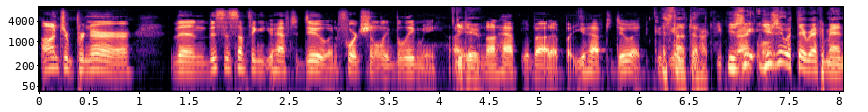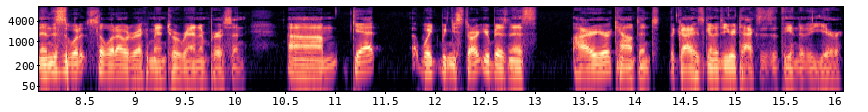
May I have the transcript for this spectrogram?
entrepreneur, then this is something that you have to do. Unfortunately, believe me, You I'm do. not happy about it, but you have to do it because It's you not have that to hard. Usually, usually what they recommend, and this is what still what I would recommend to a random person: um, get when you start your business, hire your accountant, the guy who's going to do your taxes at the end of the year.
